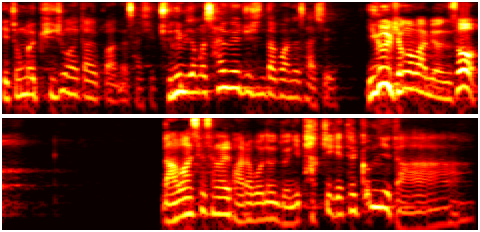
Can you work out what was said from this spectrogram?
이게 정말 귀중하다고 하는 사실, 주님이 정말 사용해 주신다고 하는 사실, 이걸 경험하면서 나와 세상을 바라보는 눈이 바뀌게 될 겁니다.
